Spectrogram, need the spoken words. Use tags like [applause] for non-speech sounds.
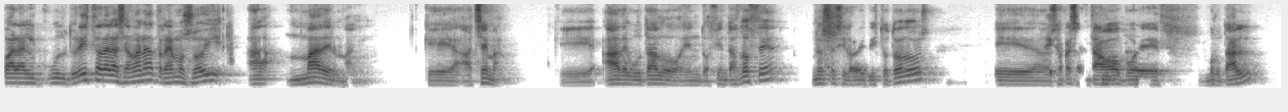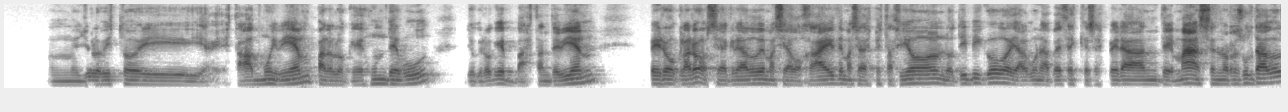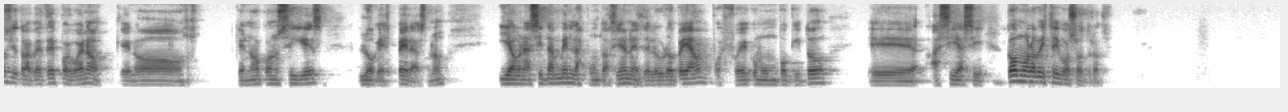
para el culturista de la semana traemos hoy a Madelman, que a Chema, que ha debutado en 212. No sé si lo habéis visto todos. Eh, se ha presentado pues brutal. Mm, yo lo he visto y estaba muy bien para lo que es un debut. Yo creo que bastante bien. Pero claro, se ha creado demasiado hype, demasiada expectación, lo típico. Hay algunas veces que se esperan de más en los resultados y otras veces, pues bueno, que no, que no consigues lo que esperas, ¿no? Y aún así también las puntuaciones del European, pues fue como un poquito eh, así, así. ¿Cómo lo visteis vosotros?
